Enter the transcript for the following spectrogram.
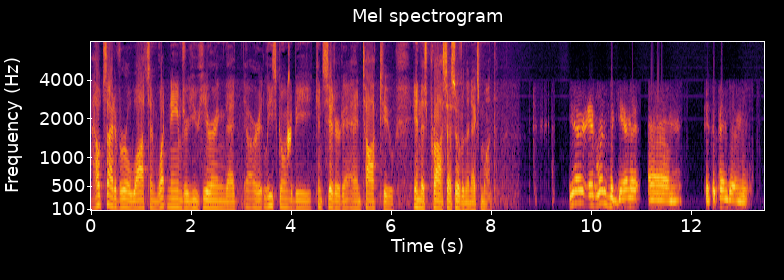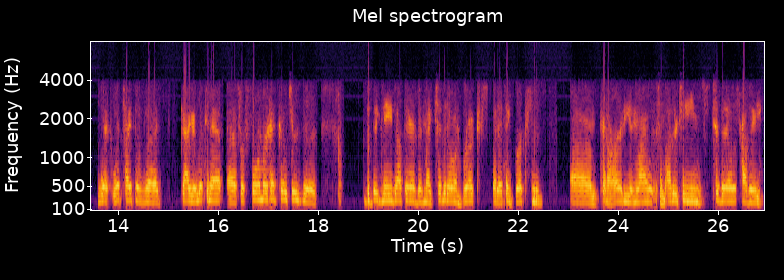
Outside of Earl Watson, what names are you hearing that are at least going to be considered and talked to in this process over the next month? Yeah, it runs the gamut. Um, it depends on what what type of uh, guy you're looking at. Uh, for former head coaches, the the big names out there have been like Thibodeau and Brooks, but I think Brooks is um, kind of already in line with some other teams. Thibodeau is probably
